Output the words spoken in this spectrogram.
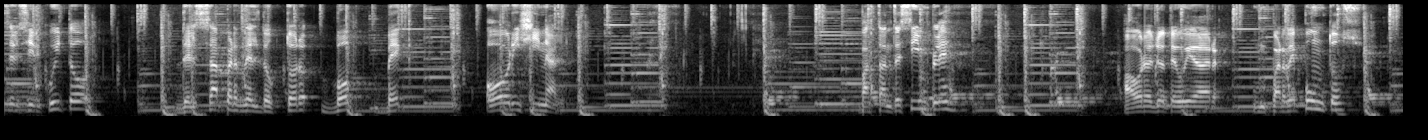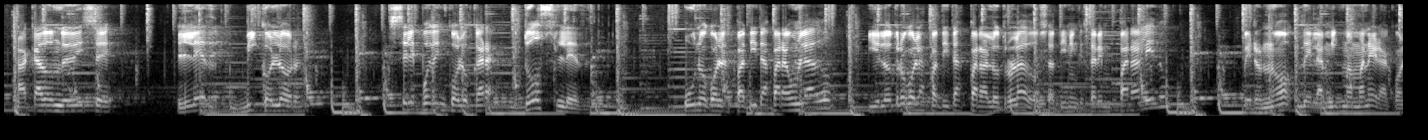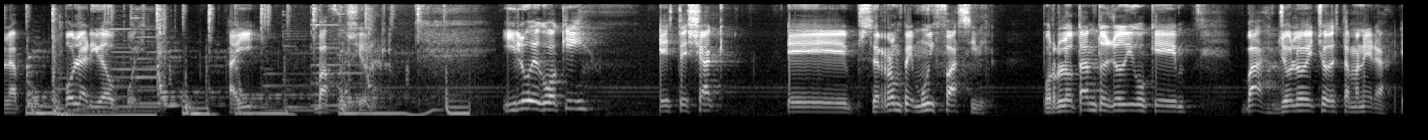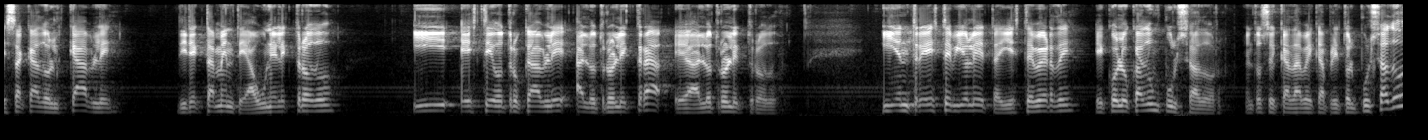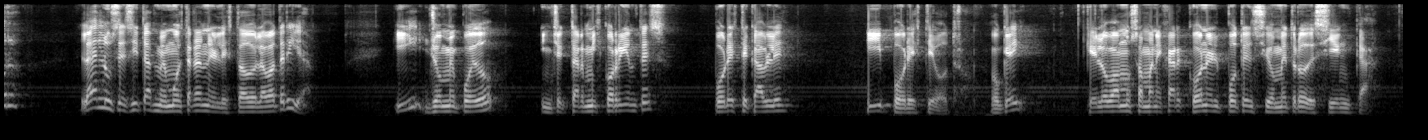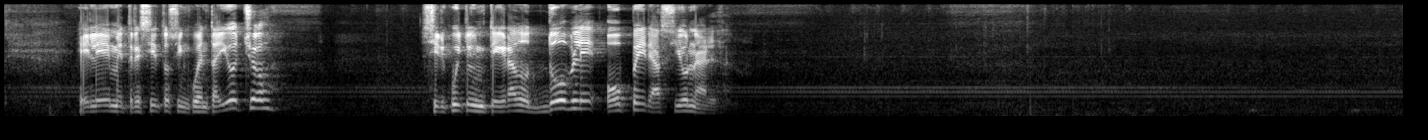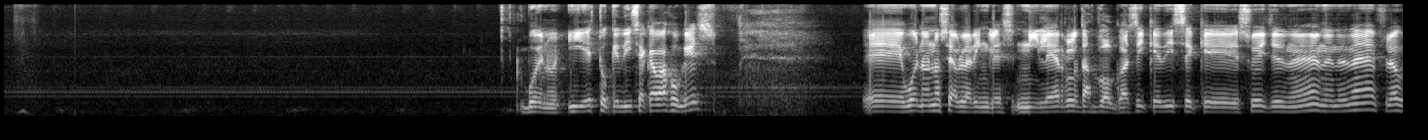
es el circuito del zapper del Dr. Bob Beck original. Bastante simple. Ahora yo te voy a dar un par de puntos. Acá donde dice LED bicolor, se le pueden colocar dos LED. Uno con las patitas para un lado y el otro con las patitas para el otro lado. O sea, tienen que estar en paralelo, pero no de la misma manera, con la polaridad opuesta. Ahí va a funcionar. Y luego aquí, este jack eh, se rompe muy fácil. Por lo tanto, yo digo que, va, yo lo he hecho de esta manera. He sacado el cable directamente a un electrodo y este otro cable al otro, eh, al otro electrodo. Y entre este violeta y este verde he colocado un pulsador. Entonces cada vez que aprieto el pulsador, las lucecitas me muestran el estado de la batería. Y yo me puedo inyectar mis corrientes por este cable y por este otro. ¿Ok? Que lo vamos a manejar con el potenciómetro de 100K. LM358 Circuito integrado doble operacional. Bueno, ¿y esto que dice acá abajo qué es? Eh, bueno, no sé hablar inglés ni leerlo tampoco, así que dice que switch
